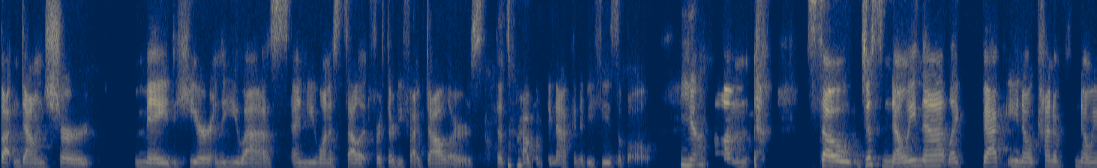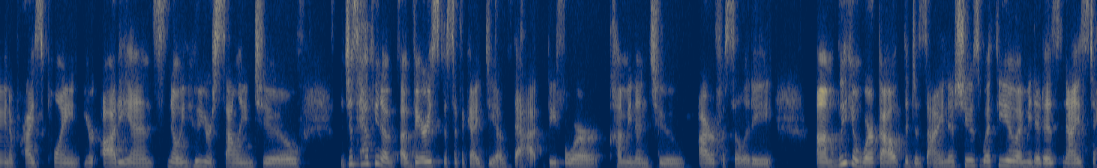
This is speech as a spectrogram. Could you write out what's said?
button down shirt made here in the US and you want to sell it for $35, that's mm-hmm. probably not going to be feasible. Yeah. Um, so just knowing that, like back, you know, kind of knowing a price point, your audience, knowing who you're selling to, just having a, a very specific idea of that before coming into our facility um, we can work out the design issues with you. I mean, it is nice to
